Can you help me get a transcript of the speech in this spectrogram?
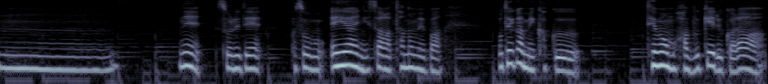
うーんねそれでそう AI にさ頼めばお手紙書く手間も省けるから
